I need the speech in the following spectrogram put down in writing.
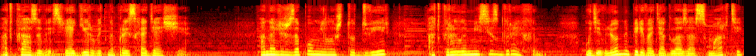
отказываясь реагировать на происходящее. Она лишь запомнила, что дверь открыла миссис Грэхэм, удивленно переводя глаза с Марти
